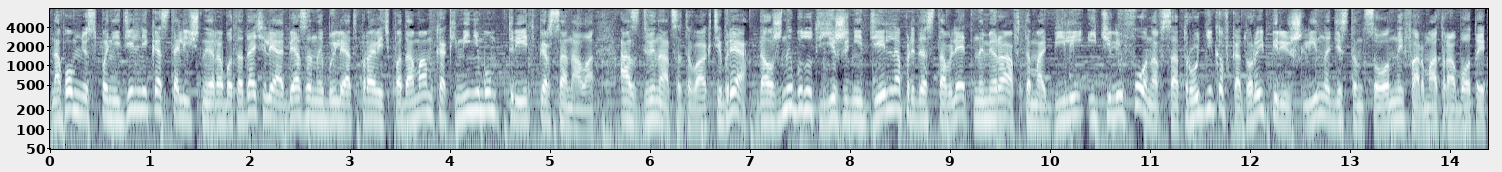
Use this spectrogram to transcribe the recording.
Напомню, с понедельника столичные работодатели обязаны были отправить по домам как минимум треть персонала, а с 12 октября должны будут еженедельно предоставлять номера автомобилей и телефонов сотрудников, которые перешли на дистанционный формат работы.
